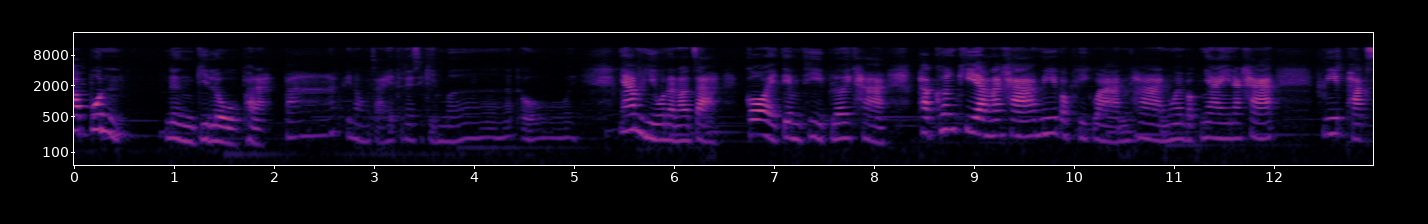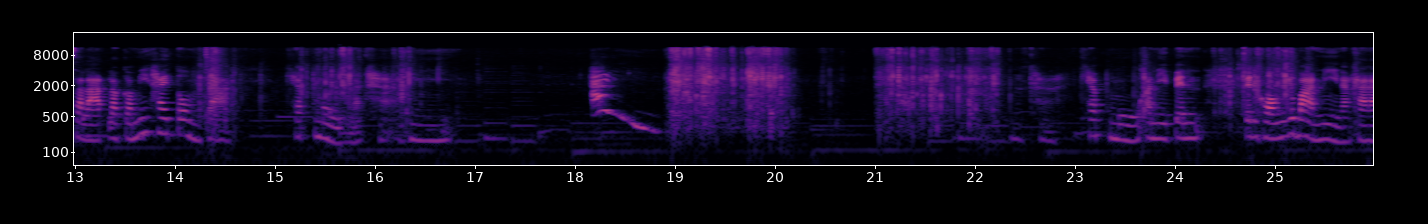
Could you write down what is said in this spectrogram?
ข้าวปุ้น หนึ่งกิโลพะนะป้าดพี่น้องจ๋าเฮ็ดได้สกินเมื่อโอ้ยย่ามหิวนะเนาะจ้ะก้อยเต็มทีบเลยค่ะ ผักเครื่องเคียงนะคะ มีบักพริกหวานค่ะนวยบักใหญ่นะคะ มีผักสลัดแล้วก็มีไข่ต้มจากแคบหมูนะคะนี่ไอ้นะคะแคบหมูอันนี้เป็นเป็นของยูบานนี่นะคะ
